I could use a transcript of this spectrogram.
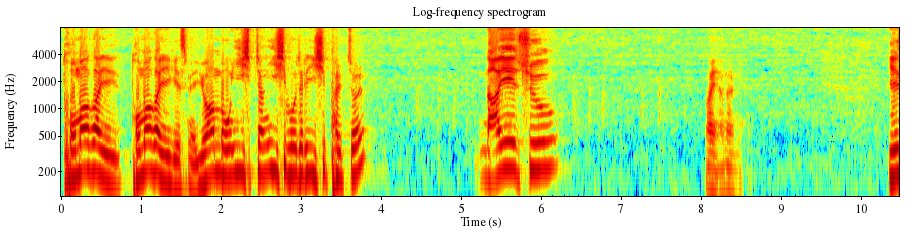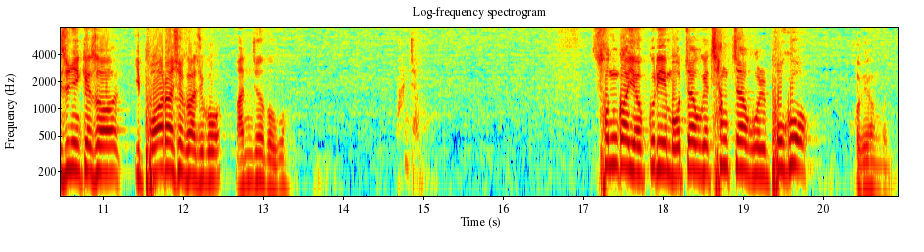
도마가, 도마가 얘기했습니다. 요한복음 20장 25절에 28절. 나의 주, 나의 하나님. 예수님께서 이 부활하셔가지고 만져보고, 만져보고. 손과 옆구리의 못자국의 창자국을 보고 고백한 겁니다.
